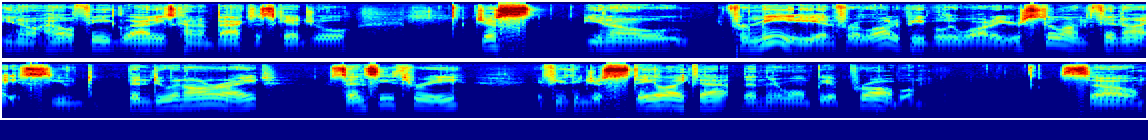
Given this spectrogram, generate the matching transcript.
you know, healthy, glad he's kind of back to schedule. Just, you know, for me and for a lot of people, Iwata, you're still on thin ice. You've been doing alright since E3. If you can just stay like that, then there won't be a problem. So,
